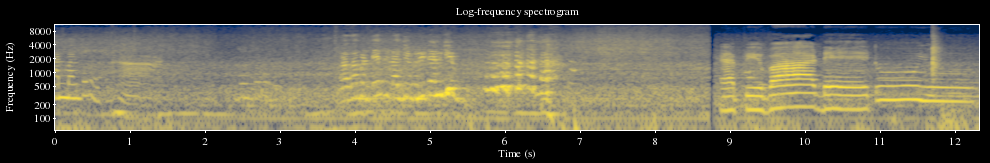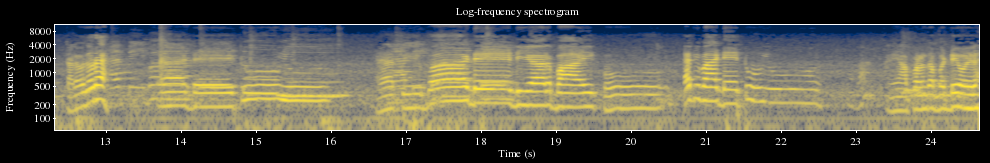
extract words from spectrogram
हनुमान पण आहे. माझा बर्थडे तुला gift return gift happy birthday to you रे. Happy birthday to you happy birthday dear बायको. हॅपी बर्थडे टू यू आणि आपणचा बर्थडे व्हायला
